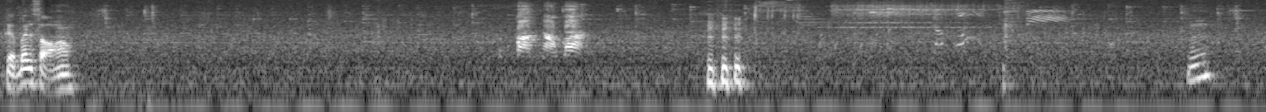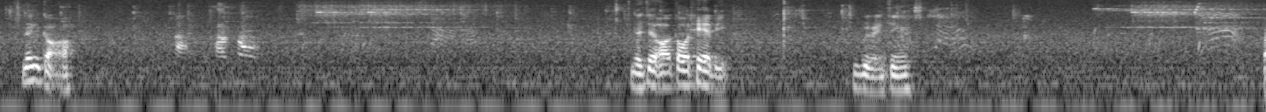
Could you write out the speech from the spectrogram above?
เผื่อเบิ้ลสองเอาปางเหงาบ้างอืม เล่นเกาะเดี๋ยวเจอออโต้เทพอีกเบื่อจริงๆไป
